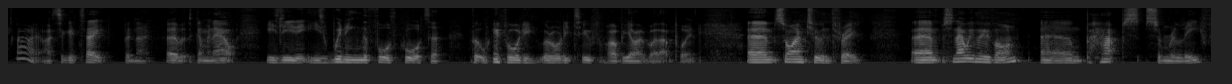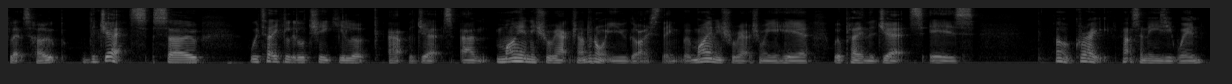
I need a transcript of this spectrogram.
All right, that's a good take. But no, Herbert's coming out. He's leading. He's winning the fourth quarter, but we've already we're already too far behind by that point. Um, so I'm two and three. Um, so now we move on. Um, perhaps some relief. Let's hope. The Jets. So we take a little cheeky look at the Jets, and my initial reaction. I don't know what you guys think, but my initial reaction when you hear we're playing the Jets is, oh great, that's an easy win.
